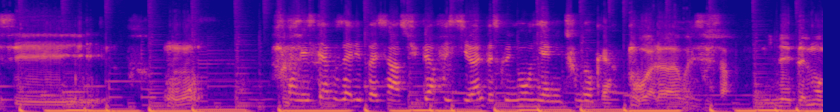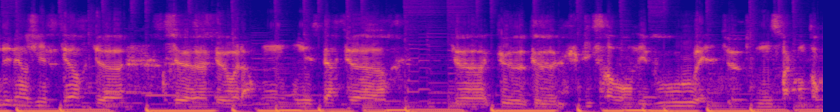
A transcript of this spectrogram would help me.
c'est, on- On espère que vous allez passer un super festival parce que nous, on y a mis tous nos cœurs. Voilà, ouais, c'est ça. Il y a tellement d'énergie et de cœur que, que, que voilà, on, on espère que, que, que, que le public sera au rendez-vous et que tout le monde sera content.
